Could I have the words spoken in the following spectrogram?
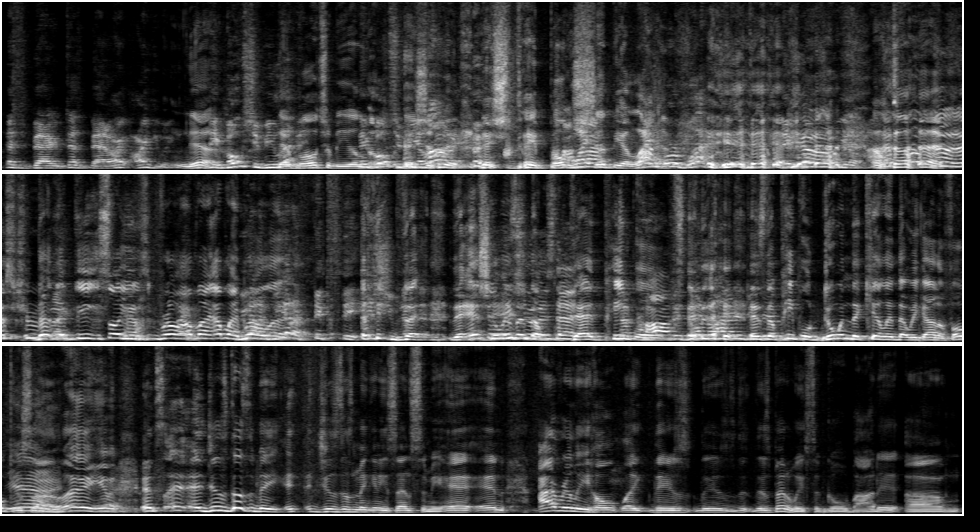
That's bad. That's bad ar- arguing. Yeah. they both should be They both should be. They both should be they alive. they, sh- they both White- should be alive. White or black. They both should be no, that's true. The- Like, the- so you, bro, I'm like, I'm like, We bro. gotta, like, we gotta fix the issue. the, the issue The isn't issue the is that dead the people. cops don't know how to do it's the people doing the killing that we gotta focus Yeah. on. Like, it's it, it just doesn't make it, it just doesn't make any sense to me. And, and I really hope like there's there's there's better ways to go about it. Um,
